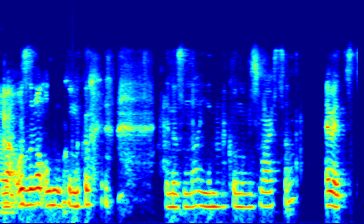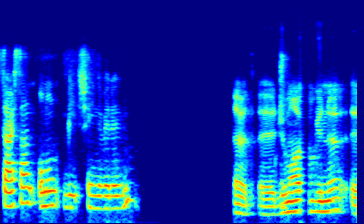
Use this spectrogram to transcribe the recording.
Ben o zaman onun konu en azından yeni bir konumuz varsa. Evet, istersen onun bir şeyini verelim. Evet, e, Cuma günü e,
